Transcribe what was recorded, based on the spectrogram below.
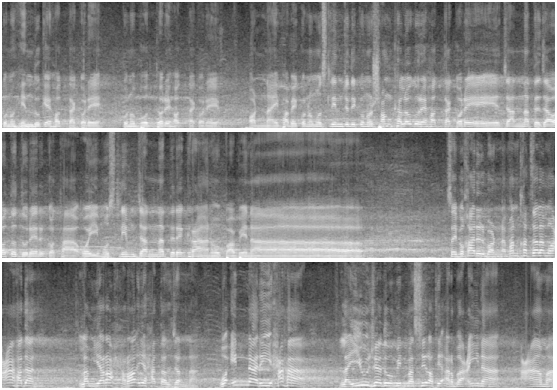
কোনো হিন্দুকে হত্যা করে, কোনো বৌদ্ধরে হত্যা করে, অন্যায়ভাবে কোনো মুসলিম যদি কোনো সংখ্যালঘুরে হত্যা করে, জান্নাতে যাওয়া তো দূরের কথা, ওই মুসলিম জান্নাতের ঘ্রাণও পাবে না। সেই বুখারীর বর্ণনা, মান খাতালা মুআহাদান, লাম ইয়ারাহ রাইহাতাল জান্নাহ, ওয়া ইন্না রিহাহা লা ইউজাদু মিন মাসিরাতি আরবাঈনা আমা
